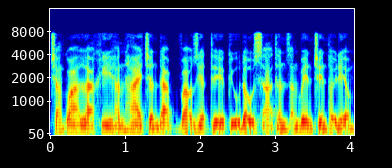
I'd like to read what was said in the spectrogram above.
chẳng qua là khi hắn hai chân đạp vào diệt thế cựu đầu xà thân rắn bên trên thời điểm.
